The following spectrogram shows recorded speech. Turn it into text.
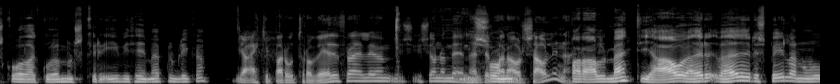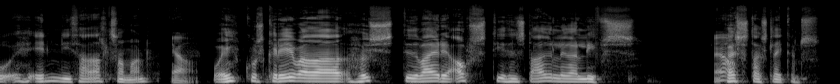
skoða gömul skrif í þeim efnum líka Já, ekki bara út frá veðurfræðilegum sjónamöðum, heldur Svona- bara ár sálina. bara almennt, já, veðri, veðri spila nú inn í það allt saman Já, og einhver skrifaði að haustið væri ástíðins daglega lífs já. hverstagsleikans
